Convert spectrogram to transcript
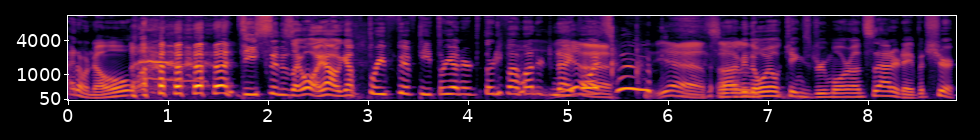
I don't know. decent is like, oh yeah, we got 350, 300, 3,500 tonight, Yeah. boys. Woo! Yeah. So, Uh, I mean, the Oil Kings drew more on Saturday, but sure.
